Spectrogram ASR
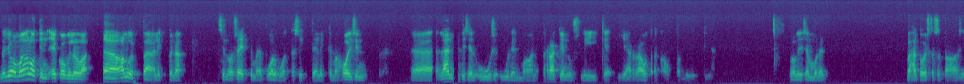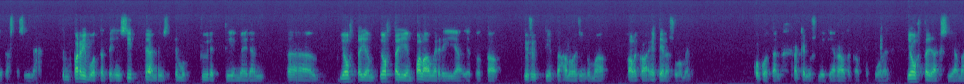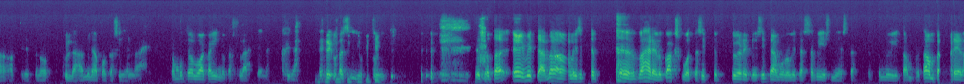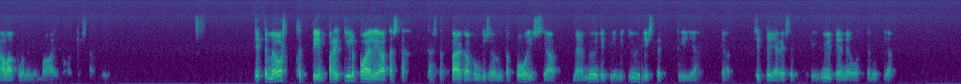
No joo, mä aloitin Ekovillalla ää, aluepäällikkönä silloin seitsemän ja puoli vuotta sitten, eli mä hoisin ää, läntisen Uusi, Uudenmaan rakennusliike- ja rautakauppamyyntiä. Oli semmoinen vähän toista sataa asiakasta siinä. Sitten pari vuotta tein sitä, niin sitten mut pyydettiin meidän johtajien, johtajien palaveriin ja, ja tota, kysyttiin, että haluaisinko mä alkaa Etelä-Suomen koko tämän rakennusliike- ja rautakauppapuolen johtajaksi, ja mä ajattelin, että no kyllähän minä poika siihen lähden. No mutta ollut aika innokas lähteä näköjään erilaisiin juttuihin. ja tota, ei mitään, mä olin sitten vähän reilu kaksi vuotta sitten pyöritin sitä, mulla oli tässä viisi miestä, että myi Tampereen alapuolinen maailma oikeastaan. Sitten me ostettiin pari kilpailijaa tästä, tästä pääkaupunkiseudulta pois ja meidän myyntitiimit yhdistettiin ja, ja sitten järjestettiin YT-neuvottelut ja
